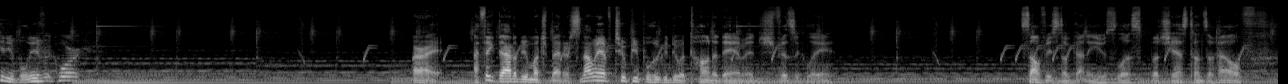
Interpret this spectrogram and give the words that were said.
Can you believe it, Quark? Alright, I think that'll be much better. So now we have two people who can do a ton of damage physically. Selphie's still kinda useless, but she has tons of health.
